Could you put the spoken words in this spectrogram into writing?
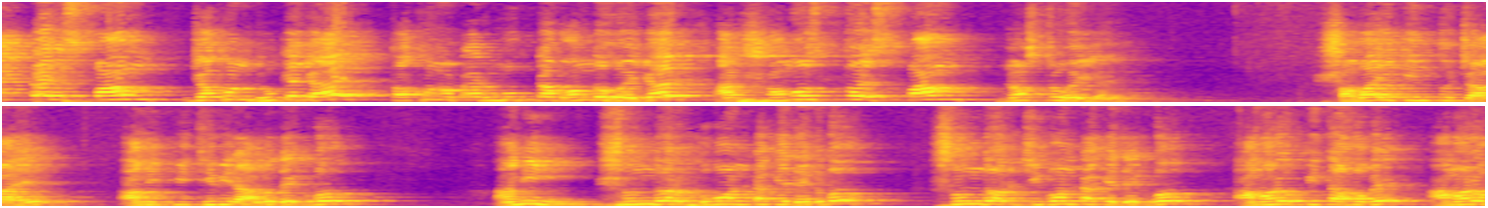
একটা স্পাম যখন ঢুকে যায়, তখন ওটার মুখটা বন্ধ হয়ে যায় আর সমস্ত স্পাম নষ্ট হয়ে যায়। সবাই কিন্তু চায়, আমি পৃথিবীর আলো দেখব, আমি সুন্দর ভুবনটাকে দেখব, সুন্দর জীবনটাকে দেখব, আমারও পিতা হবে, আমারও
